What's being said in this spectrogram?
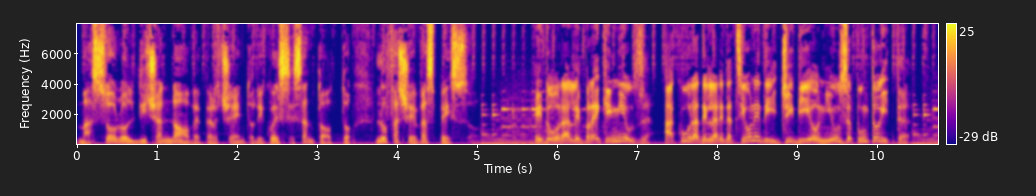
ma solo il 19% di quel 68% lo faceva spesso. Ed ora le breaking news, a cura della redazione di gdonews.it.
